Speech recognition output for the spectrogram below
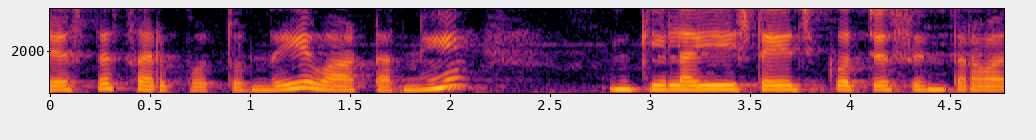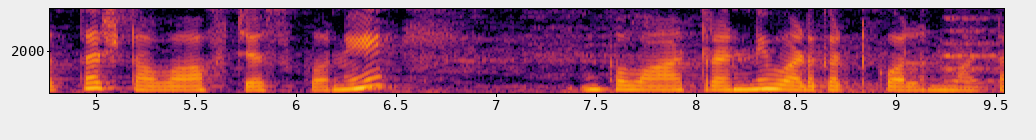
చేస్తే సరిపోతుంది వాటర్ని. ఇంక ఇలా ఈ స్టేజ్కి వచ్చేసిన తర్వాత స్టవ్ ఆఫ్ చేసుకొని ఇంకా వాటర్ అన్నీ వడకట్టుకోవాలన్నమాట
